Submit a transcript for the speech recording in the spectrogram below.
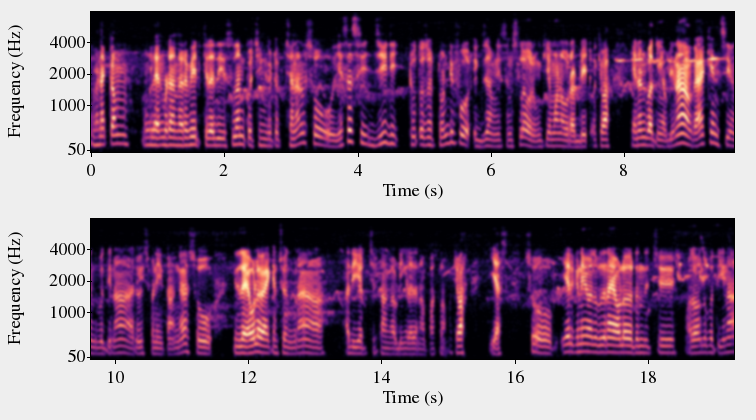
வணக்கம். உங்களை அன்புடன் நிறைவேற்கிறது Sudhan coaching YouTube channel so SSC GD two thousand twenty four எக்ஸாமினேஷன்ஸில் ஒரு முக்கியமான ஒரு அப்டேட் ஓகேவா என்னென்னு பார்த்தீங்க அப்படின்னா வேகன்சி வந்து பார்த்திங்கன்னா ரிவீஸ் பண்ணியிருக்காங்க. ஸோ இதில் எவ்வளோ வேகன்சி வந்து பார்த்தீங்கன்னா அதிகரிச்சிருக்காங்க அப்படிங்கிறத நான் பார்க்கலாம் ஓகேவா எஸ் ஸோ ஏற்கனவே வந்து பார்த்திங்கன்னா எவ்வளோ இருந்துச்சு? அதை வந்து பார்த்தீங்கன்னா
